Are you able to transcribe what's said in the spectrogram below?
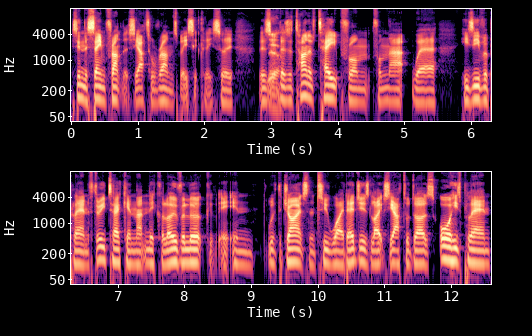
it's in the same front that Seattle runs basically. So there's Yeah. there's a ton of tape from from that where he's either playing three tech in that nickel overlook in with the Giants and the two wide edges like Seattle does, or he's playing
